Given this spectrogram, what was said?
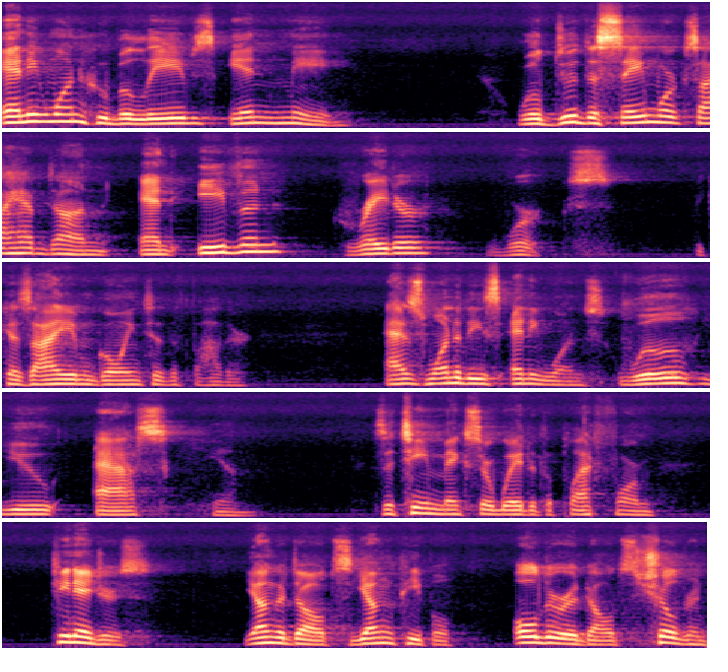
anyone who believes in me will do the same works I have done and even greater works because I am going to the Father. As one of these anyones, will you ask him? As the team makes their way to the platform, teenagers, young adults, young people, older adults, children,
